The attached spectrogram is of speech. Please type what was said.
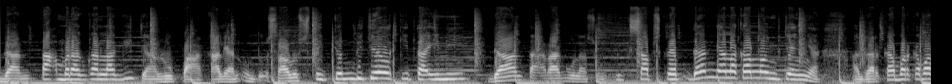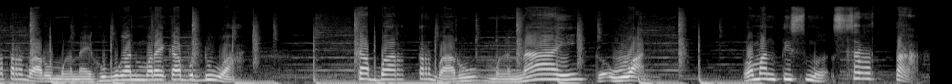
dan tak meragukan lagi jangan lupa kalian untuk selalu stay tune di channel kita ini dan tak ragu langsung klik subscribe dan nyalakan loncengnya agar kabar-kabar terbaru mengenai hubungan mereka berdua kabar terbaru mengenai keuangan romantisme serta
